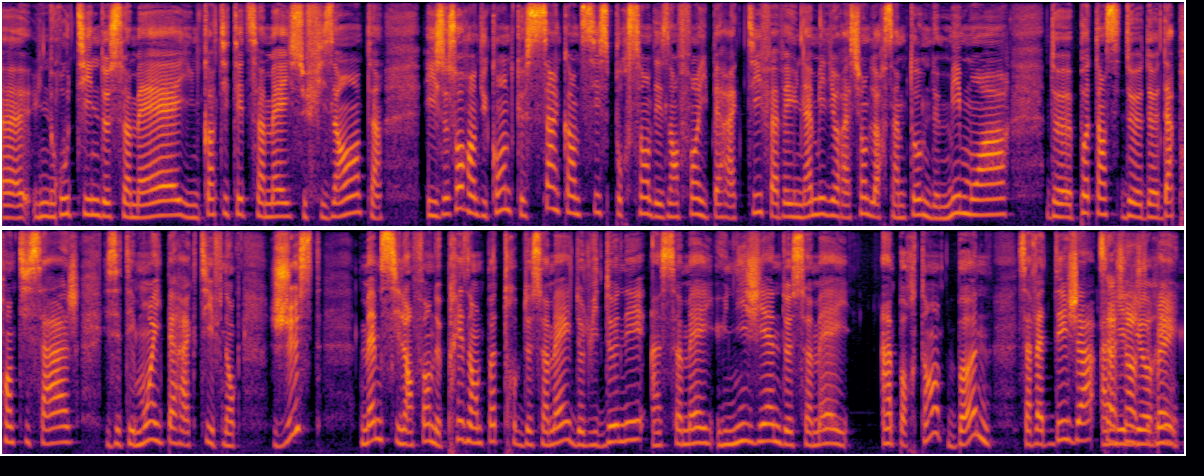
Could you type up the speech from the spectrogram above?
euh, une routine de sommeil, une quantité de sommeil suffisante. Ils se sont rendus compte que 56% des enfants hyperactifs avaient une amélioration de leurs symptômes de mémoire, de- d'apprentissage. Ils étaient moins hyperactifs. Donc, juste, même si l'enfant ne présente pas de troubles de sommeil, de lui donner un sommeil, une hygiène de sommeil importante, bonne, ça va déjà Ça change améliorer.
